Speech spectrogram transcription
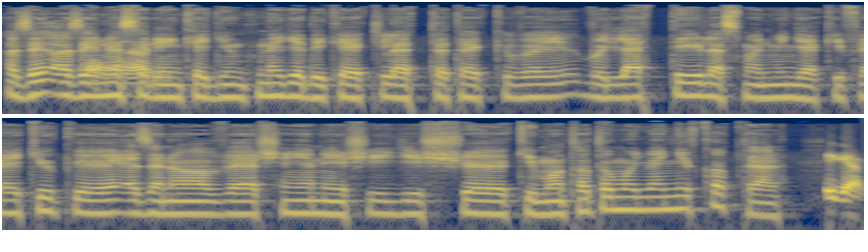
Azért, azért ne szerénykedjünk, negyedikek lettetek, vagy, vagy lettél, ezt majd mindjárt kifejtjük ezen a versenyen, és így is kimondhatom, hogy mennyit kaptál? Igen.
